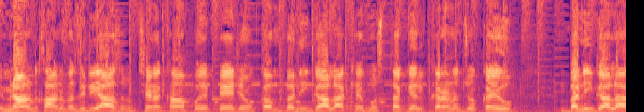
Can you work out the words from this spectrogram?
इमरान ख़ान वज़ीर आज़म थियण खां पोइ पहिरियों कमु बनी गाला खे मुस्तक़िल करण जो बनी गाला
